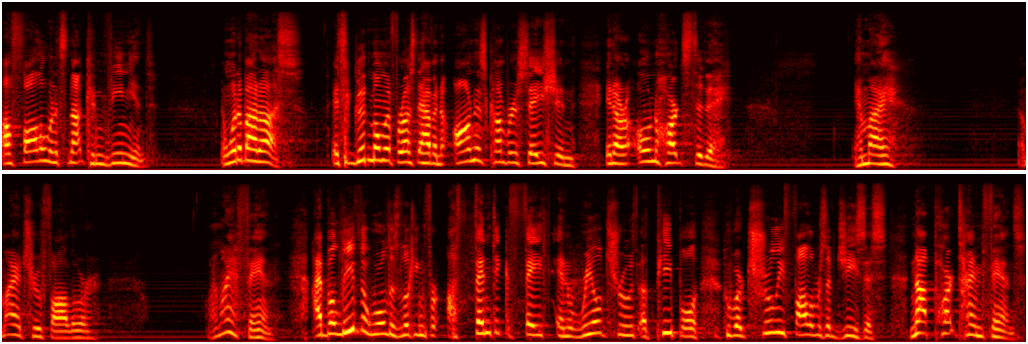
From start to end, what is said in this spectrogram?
I'll follow when it's not convenient. And what about us? It's a good moment for us to have an honest conversation in our own hearts today. Am I, am I a true follower? Or am I a fan? I believe the world is looking for authentic faith and real truth of people who are truly followers of Jesus, not part time fans.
